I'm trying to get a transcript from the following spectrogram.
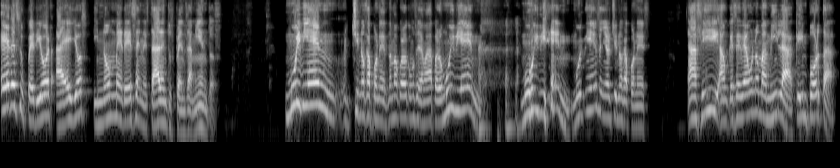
Eres superior a ellos y no merecen estar en tus pensamientos. Muy bien, chino japonés, no me acuerdo cómo se llamaba, pero muy bien. Muy bien, muy bien, señor chino japonés. Ah, sí, aunque se vea uno mamila, ¿qué importa?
